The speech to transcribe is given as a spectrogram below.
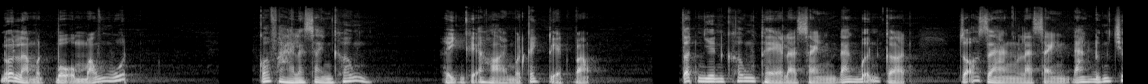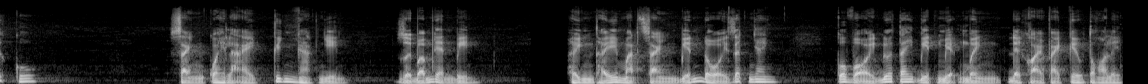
nó là một bộ móng vuốt. Có phải là sành không? Hình khẽ hỏi một cách tuyệt vọng. Tất nhiên không thể là sành đang bỡn cợt, rõ ràng là sành đang đứng trước cô. Sành quay lại kinh ngạc nhìn, rồi bấm đèn pin. Hình thấy mặt sành biến đổi rất nhanh, cô vội đưa tay bịt miệng mình để khỏi phải kêu to lên.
